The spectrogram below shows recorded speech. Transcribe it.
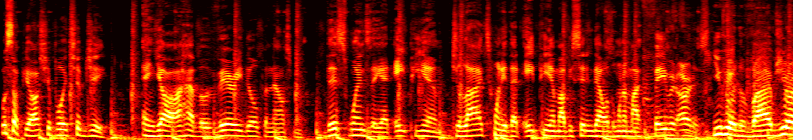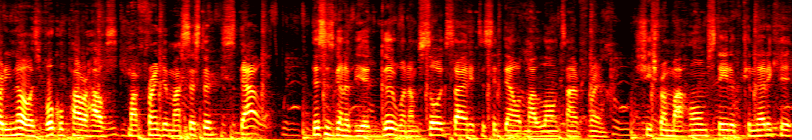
What's up, y'all? It's your boy Chip G. And y'all, I have a very dope announcement. This Wednesday at 8 p.m., July 20th at 8 p.m., I'll be sitting down with one of my favorite artists. You hear the vibes, you already know it's vocal powerhouse, my friend and my sister, Stout. This is gonna be a good one. I'm so excited to sit down with my longtime friend. She's from my home state of Connecticut.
